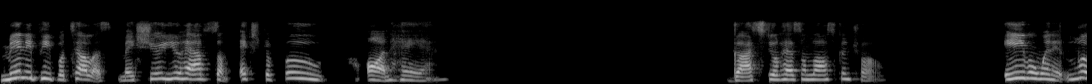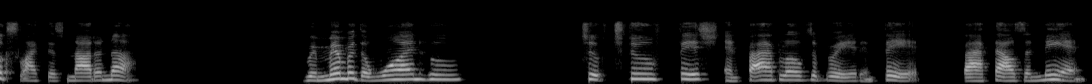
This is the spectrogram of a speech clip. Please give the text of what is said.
Many people tell us, make sure you have some extra food on hand. God still hasn't lost control. Even when it looks like there's not enough. Remember the one who took two fish and five loaves of bread and fed 5,000 men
